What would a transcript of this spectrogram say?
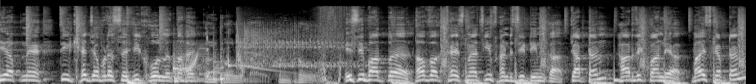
ये अपने तीखे जबड़े से ही खोल लेता है। कंट्रोल कंट्रोल इसी बात पर अब वक्त है इस मैच की फैंटेसी टीम का। Captain Hardik Pandya. Vice captain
